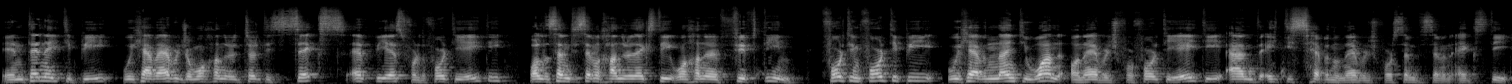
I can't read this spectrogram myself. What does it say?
in 1080p we have average of 136 FPS for the 4080, while the 7700 XT 115 1440p we have 91 on average for 4080 and 87 on average for 77XT.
